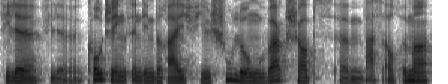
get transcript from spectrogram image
viele, viele Coachings in dem Bereich, viel Schulung, Workshops, ähm, was auch immer.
